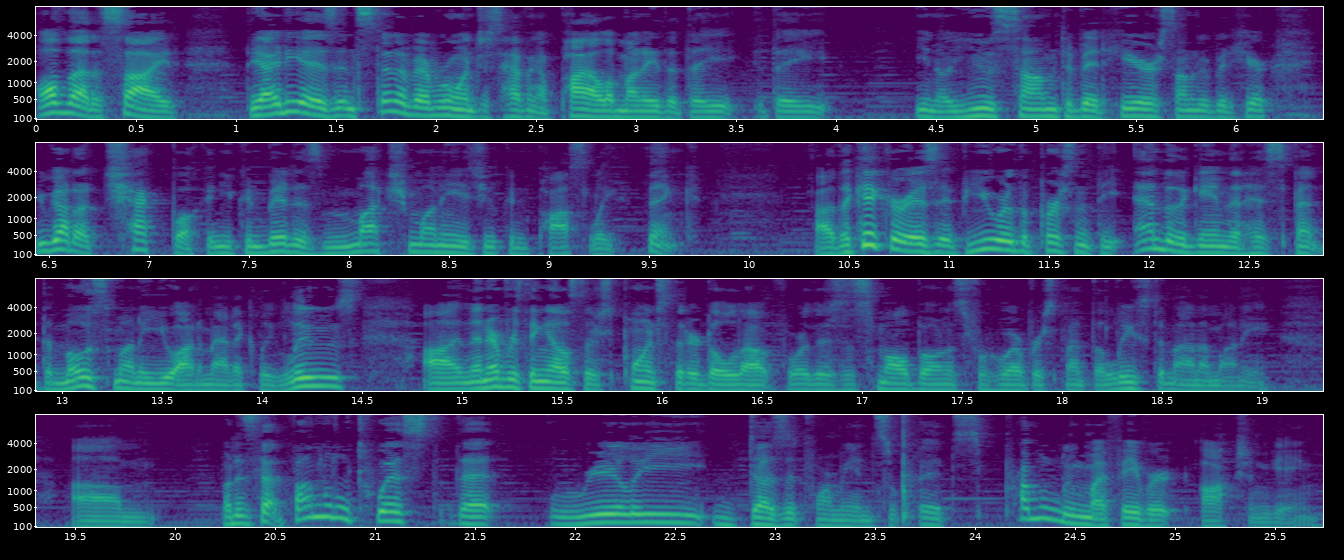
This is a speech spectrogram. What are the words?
all that aside, the idea is instead of everyone just having a pile of money that they they you know use some to bid here, some to bid here, you've got a checkbook and you can bid as much money as you can possibly think. Uh, the kicker is if you are the person at the end of the game that has spent the most money, you automatically lose. Uh, and then everything else, there's points that are doled out for. There's a small bonus for whoever spent the least amount of money. Um, but it's that fun little twist that really does it for me. It's, it's probably my favorite auction game.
